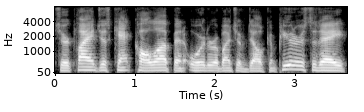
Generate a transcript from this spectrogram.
So your client just can't call up and order a bunch of Dell computers today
